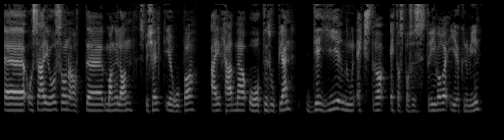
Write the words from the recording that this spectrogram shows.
Eh, og så er det jo sånn at eh, mange land, spesielt i Europa, er i ferd med å åpnes opp igjen. Det gir noen ekstra etterspørselsdrivere i økonomien,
